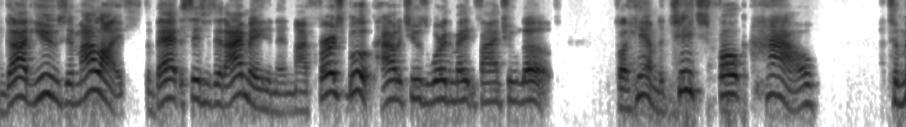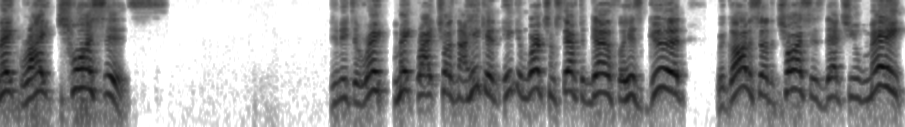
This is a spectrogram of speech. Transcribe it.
And God used in my life the bad decisions that I made and in my first book, How to Choose a Worthy Mate and Find True Love, for Him to teach folk how to make right choices. You need to make, right choices. Now he can he can work some stuff together for his good, regardless of the choices that you make.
